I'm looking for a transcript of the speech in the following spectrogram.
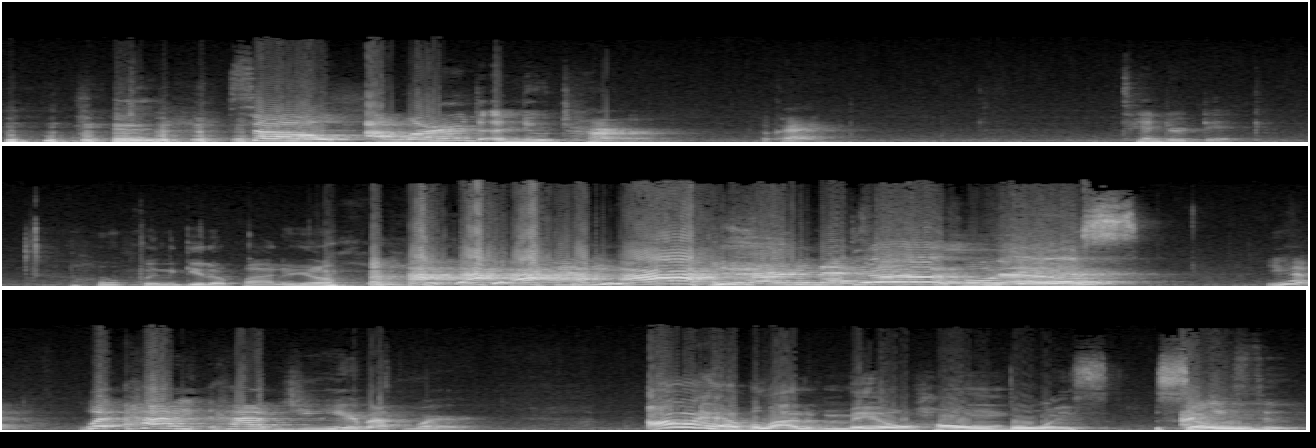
so I learned a new term. Okay. Tinder dick. I'm finna get up out of here. Have you, you heard of that term before? Yes. Yeah. What? How did How did you hear about the word? I have a lot of male homeboys. I So used to.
